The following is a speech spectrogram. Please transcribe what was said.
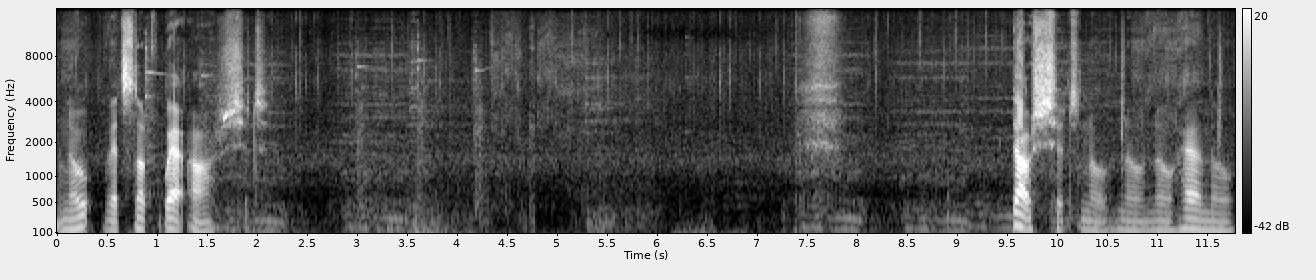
No, that's not where. Ah, oh, shit. Oh shit, no, no, no, hell no.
